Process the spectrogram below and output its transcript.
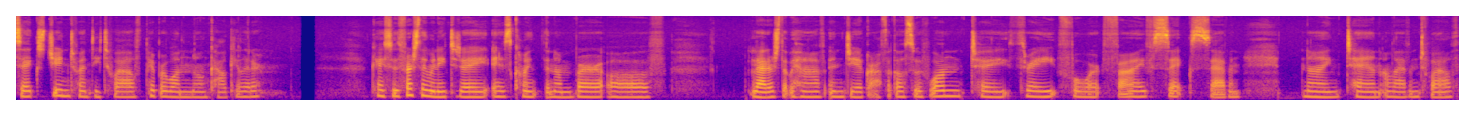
6 June 2012, paper 1 non-calculator. Okay, so the first thing we need to do is count the number of letters that we have in geographical. So we have 1, 2, 3, 4, 5, 6, 7, 9, 10, 11, 12.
